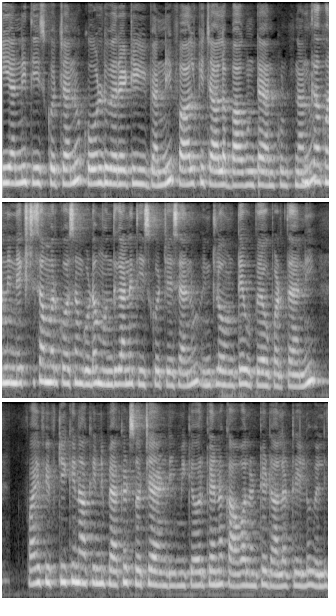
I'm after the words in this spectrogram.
ఈ అన్ని తీసుకొచ్చాను. కోల్డ్ వెరైటీ ఇవన్నీ. ఫాల్కి చాలా బాగుంటాయి అనుకుంటున్నాను. ఇంకా కొన్ని నెక్స్ట్ సమ్మర్ కోసం కూడా ముందుగానే తీసుకొచ్చేసాను. ఇంట్లో ఉంటే ఉపయోగపడతాయని. ఫైవ్ ఫిఫ్టీకి నాకు ఇన్ని ప్యాకెట్స్ వచ్చాయండి. మీకు ఎవరికైనా కావాలంటే డాలర్ ట్రీలో వెళ్ళి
